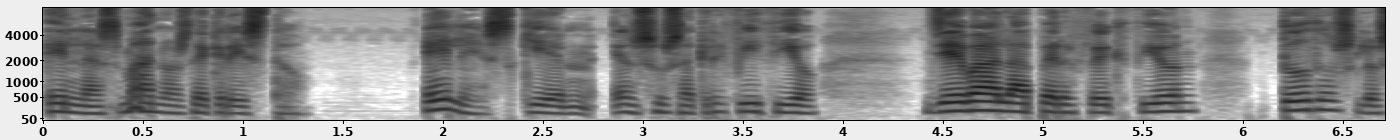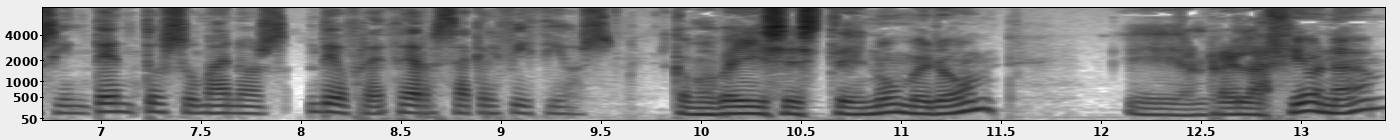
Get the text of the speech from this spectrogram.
en las manos de Cristo. Él es quien, en su sacrificio, lleva a la perfección todos los intentos humanos de ofrecer sacrificios. Como veis, este número eh, relaciona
